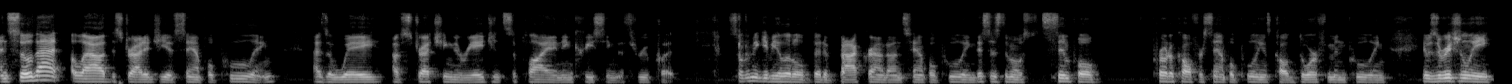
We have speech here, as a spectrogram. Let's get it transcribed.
And so that allowed the strategy of sample pooling as a way of stretching the reagent supply and increasing the throughput. So let me give you a little bit of background on sample pooling. This is the most simple protocol for sample pooling. is called Dorfman pooling. It was originally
